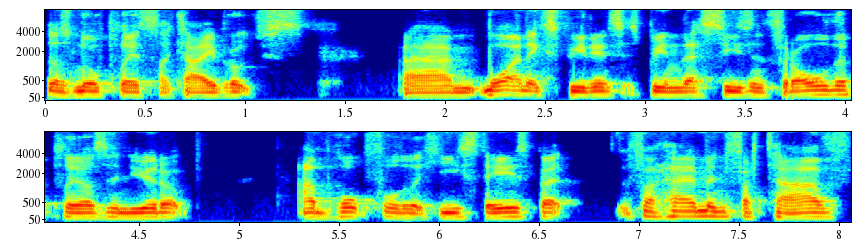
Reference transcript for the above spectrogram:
There's no place like Ibrox. Um, what an experience it's been this season for all the players in Europe. I'm hopeful that he stays, but for him and for Tav,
